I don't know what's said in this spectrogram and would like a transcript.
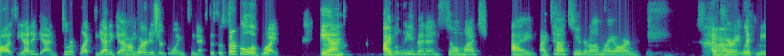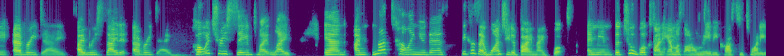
pause yet again to reflect yet again on where it is you're going to next. It's a circle of life. Mm-hmm. And I believe in it so much. I I tattooed it on my arm. I carry it with me every day. I recite it every day. Poetry saved my life. And I'm not telling you this because I want you to buy my books. I mean, the two books on Amazon will maybe cost you $20.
